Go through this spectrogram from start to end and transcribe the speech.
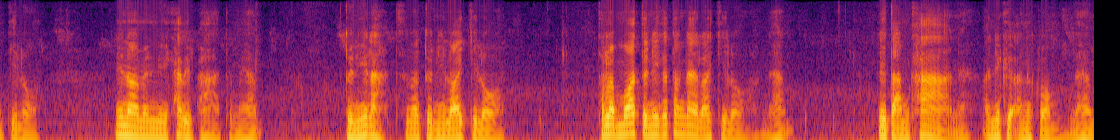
10กิโลแน่นอนมันมีค่าผิดพลาดถูกไหมครับ ตัวนี้ล่ะสมมติว่าตัวนี้100กิโลถ้าเราวัดตัวนี้ก็ต้องได้100กิโลนะครับได้ตามค่านะอันนี้คืออนุกรมนะครับ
